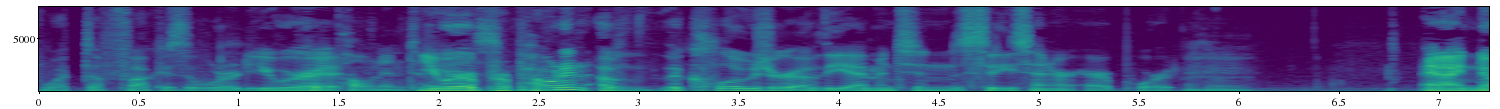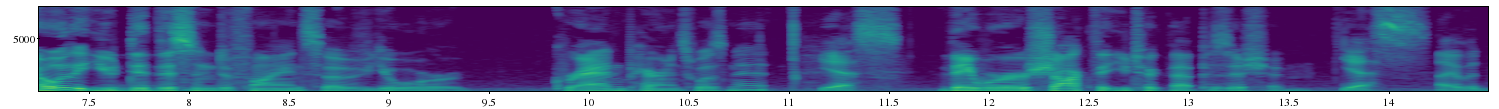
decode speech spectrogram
what the fuck is the word? You were Proponent, A, you were a proponent of the closure of the Edmonton City Center Airport, Mm hmm and I know that you did this in defiance of your grandparents, wasn't it? Yes. They were shocked that you took that position. Yes. I would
